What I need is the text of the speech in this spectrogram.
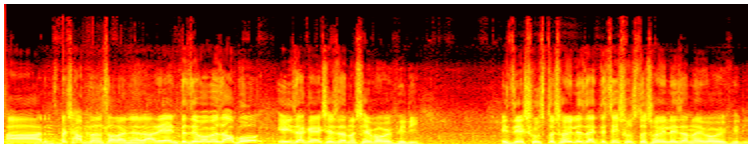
আর সাবধান চালাই না আর আইনতে যেভাবে যাব, এই জায়গায় এসে যেন সেইভাবে ফিরি। এই যে সুস্থ শরীরে যাইতেছি, সুস্থ শরীরে যেন এইভাবে ফিরি।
